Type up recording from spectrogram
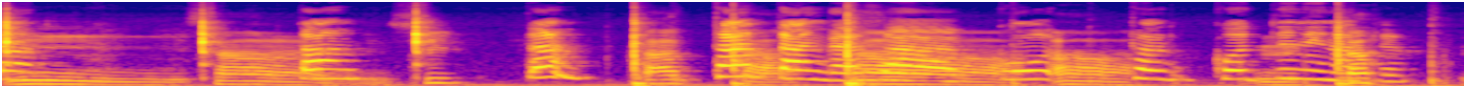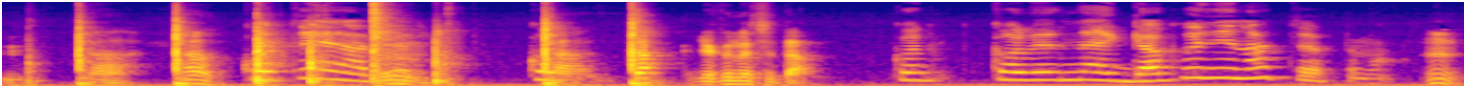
たん2、3、たん4。タたンタンタンがさこうあタンこっちになってうたたん。こっちになってうん。こたた。逆になっちゃった。ここれね逆になっちゃったのうん。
